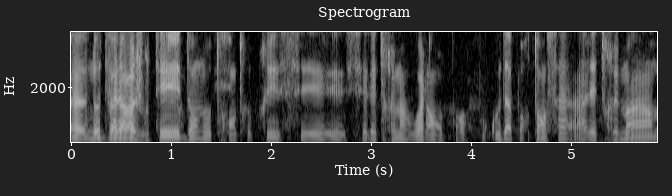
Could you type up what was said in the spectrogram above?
Euh, notre valeur ajoutée dans notre entreprise, c'est l'être humain. Voilà, on porte beaucoup d'importance à, l'être humain,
